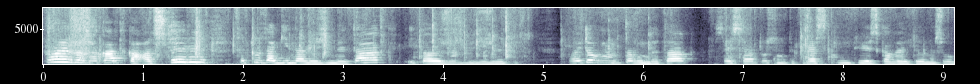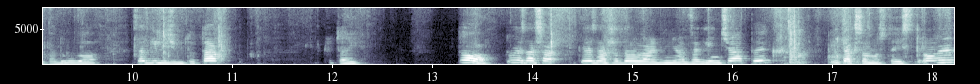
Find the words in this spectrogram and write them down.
To jest nasza kartka A4, co tu zaginaliśmy tak i to już widzieliśmy tu. No i to, to wygląda tak. Z tej tu są te kreski, tu jest kawałek tego naszego kadłuba. Zagiliśmy to tak. Tutaj. To, tu jest nasza, tu jest nasza dolna linia zagięcia, pyk. I tak samo z tej strony.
